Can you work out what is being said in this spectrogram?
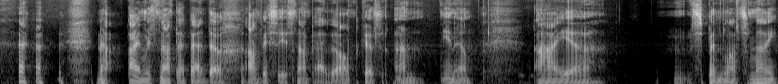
no, I it's not that bad though. Obviously, it's not bad at all because, um, you know, I uh, spend lots of money.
